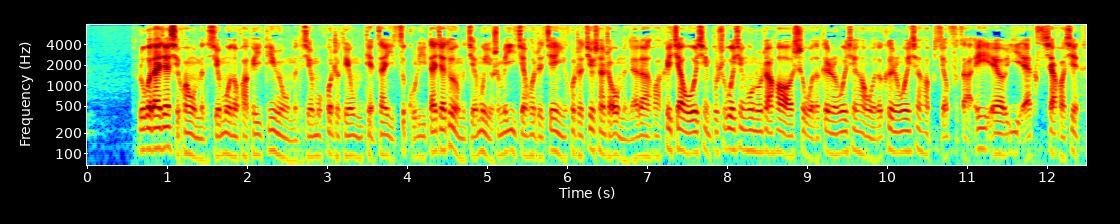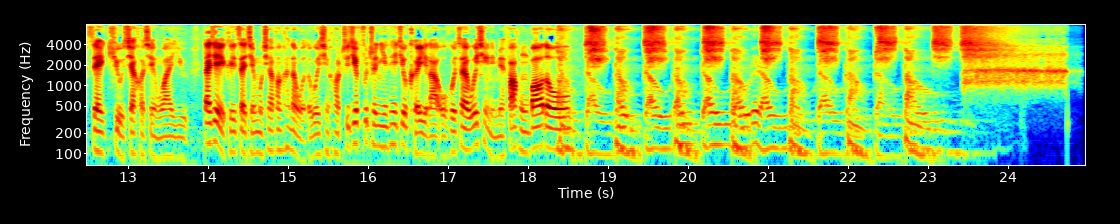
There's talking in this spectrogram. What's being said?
如果大家喜欢我们的节目的话，可以订阅我们的节目，或者给我们点赞以资鼓励。大家对我们节目有什么意见或者建议，或者就想找我们聊聊的话，可以加我微信，不是微信公众账号，是我的个人微信号。我的个人微信号比较复杂，A L E X 下划线 Z Q 下划线 Y U。大家也可以在节目下方看到我的微信号，直接复制粘贴就可以啦。我会在微信里面发红包的哦。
